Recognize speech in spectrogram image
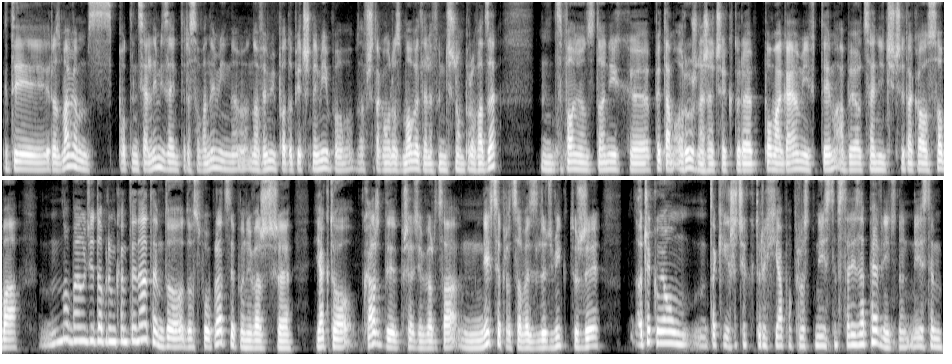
gdy rozmawiam z potencjalnymi zainteresowanymi no, nowymi podopiecznymi, bo zawsze taką rozmowę telefoniczną prowadzę. Dzwoniąc do nich, e, pytam o różne rzeczy, które pomagają mi w tym, aby ocenić, czy taka osoba no, będzie dobrym kandydatem do, do współpracy, ponieważ e, jak to każdy przedsiębiorca nie chce pracować z ludźmi, którzy oczekują takich rzeczy, których ja po prostu nie jestem w stanie zapewnić. No, nie jestem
